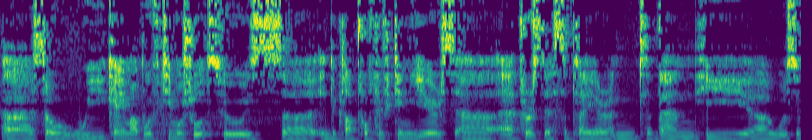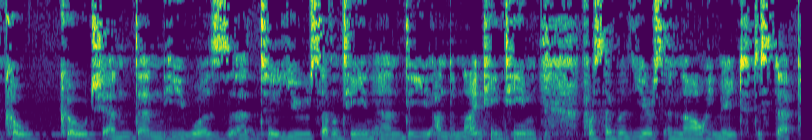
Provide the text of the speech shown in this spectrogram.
uh, so we came up with Timo Schulz who is uh, in the club for 15 years uh, at first as a player and then he uh, was a co-coach and then he was at U17 and the under 19 team for several years and now he made the step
